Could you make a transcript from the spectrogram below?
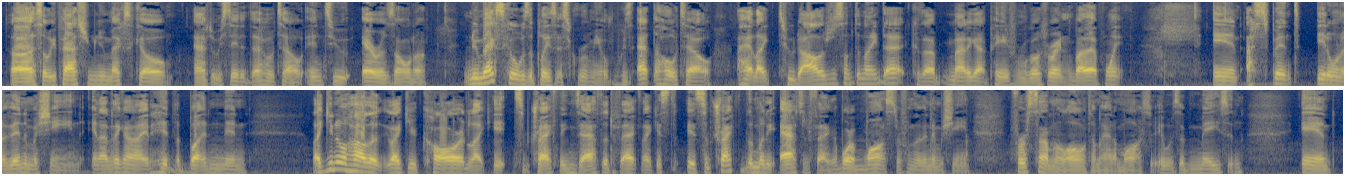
Uh, so we passed from New Mexico after we stayed at that hotel into Arizona. New Mexico was the place that screwed me over because at the hotel I had like two dollars or something like that because I might have got paid from ghostwriting by that point. and I spent it on a vending machine, and I think I had hit the button and like you know how the like your card like it subtract things after the fact? Like it's it subtracted the money after the fact. I bought a monster from the vending machine. First time in a long time i had a monster. It was amazing. And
